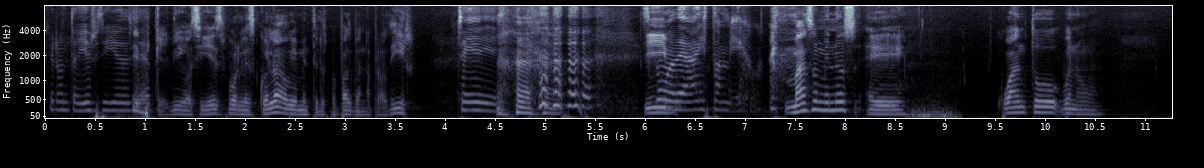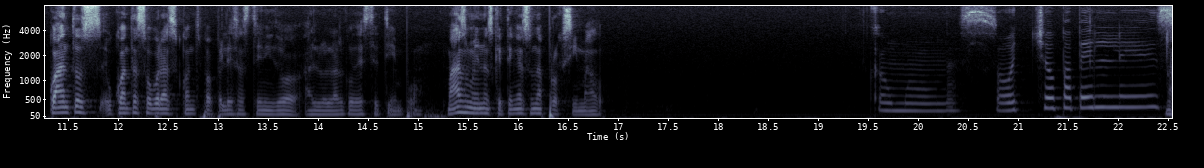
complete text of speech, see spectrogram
Que era un tallercillo de Sí, porque digo, si es por la escuela, obviamente los papás van a aplaudir. Sí. es Y- como de, ay, está viejo. Más o menos, eh, ¿cuánto, bueno, cuántos, cuántas obras, cuántos papeles has tenido a lo largo de este tiempo? Más o menos que tengas un aproximado. Como unos ocho papeles, Ah,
